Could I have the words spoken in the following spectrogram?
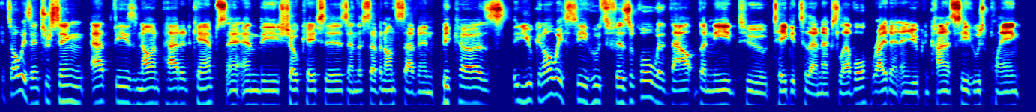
It's always interesting at these non padded camps and, and, the showcases and the seven on seven because you can always see who's physical without the need to take it to that next level, right? And, and you can kind of see who's playing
